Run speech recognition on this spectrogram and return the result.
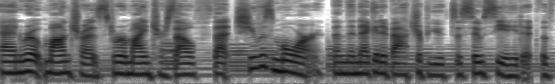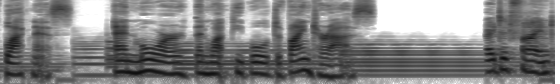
and wrote mantras to remind herself that she was more than the negative attributes associated with blackness and more than what people defined her as. I did find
